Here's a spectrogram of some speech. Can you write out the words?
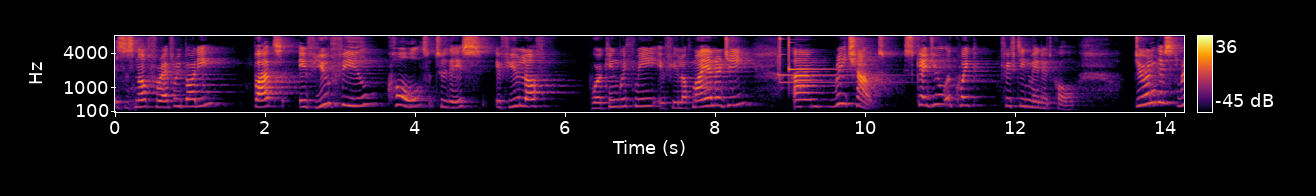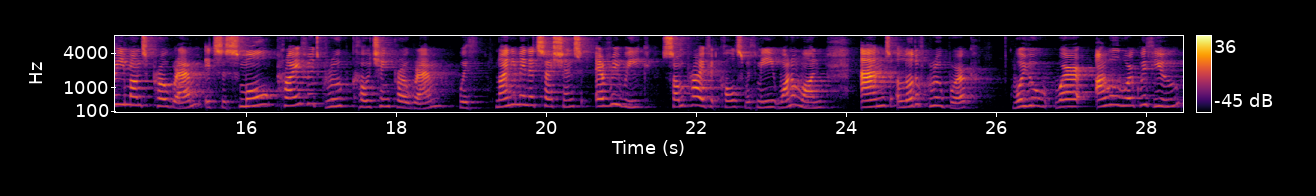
This is not for everybody, but if you feel called to this, if you love working with me, if you love my energy, um, reach out, schedule a quick 15 minute call. During this three months program, it's a small private group coaching program with 90 minute sessions every week, some private calls with me one-on-one -on -one, and a lot of group work where, you, where I will work with you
